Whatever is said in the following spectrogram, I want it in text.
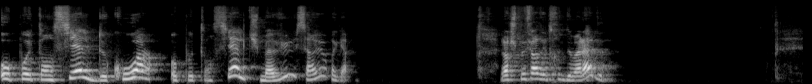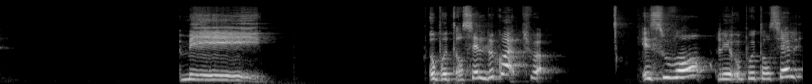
Au potentiel de quoi? Au potentiel, tu m'as vu? Sérieux, regarde. Alors, je peux faire des trucs de malade? Mais au potentiel de quoi, tu vois? Et souvent, les hauts potentiels,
